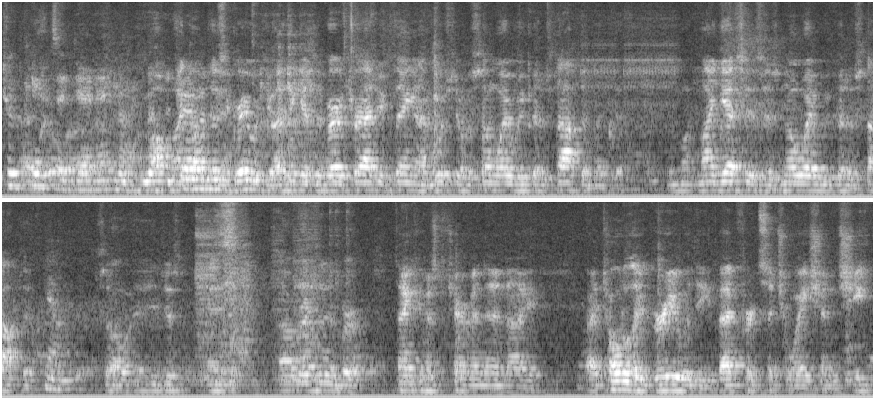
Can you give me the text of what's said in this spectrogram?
Two kids are dead anyway. Well, I don't disagree with you. I think it's a very tragic thing, and I wish there was some way we could have stopped it, but my- my guess is there's no way we could have stopped it. No. So it just, and, uh, Representative Burke. Thank you, Mr. Chairman, and I, I totally agree with the Bedford situation. She,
